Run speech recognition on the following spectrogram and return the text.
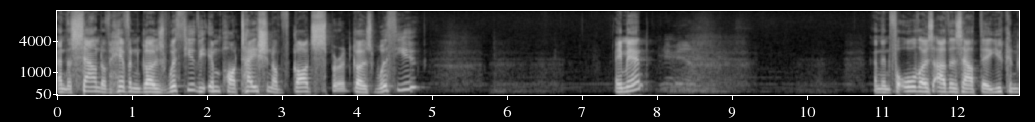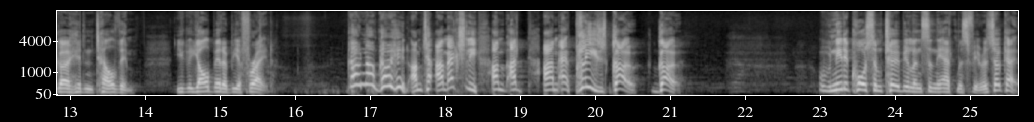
and the sound of heaven goes with you, the impartation of God's Spirit goes with you. Amen? And then for all those others out there, you can go ahead and tell them, you, y'all better be afraid. Go, no, go ahead. I'm, I'm actually, I'm, I, I'm at, please go, go. We need to cause some turbulence in the atmosphere. It's okay.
